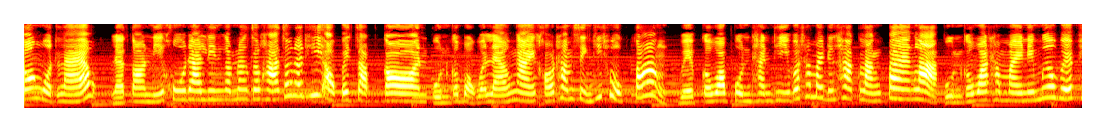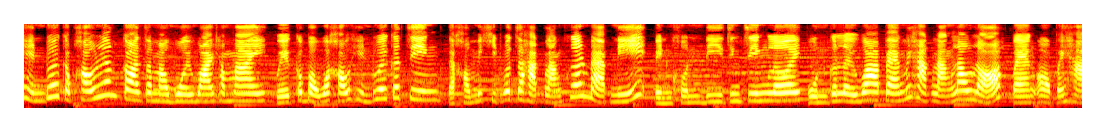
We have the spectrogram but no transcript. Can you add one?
กล้องหมดแล้วและตอนนี้ครูดารินกำลังจะพาเจ้าหน้าที่ออกไปจับก่อน ปุนก็บอกว่าแล้วไงเขาทำสิ่งที่ถูกต้อง เวฟก็ว่าปุนทันทีว่าทำไมถึงหักหลังแปลงล่ะ ปุนก็ว่าทำไมในเมื่อเวฟเห็นด้วยกับเขาเรื่องก่อนจะมาโวยวายทำไม เวฟก็บอกว่าเขาเห็นด้วยก็จริง แต่เขาไม่คิดว่าจะหักหลังเพื่อนแบบนี้ เป็นคนดีจริง ๆ เลย ปุนก็เลยว่าแปลงไม่หักหลังเราเหรอ แปลงออกไปหา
